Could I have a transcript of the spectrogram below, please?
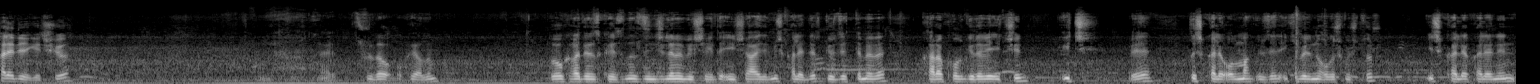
kale diye geçiyor. Evet, şurada okuyalım. Doğu Karadeniz kıyısında zincirleme bir şekilde inşa edilmiş kaledir. Gözetleme ve karakol görevi için iç ve dış kale olmak üzere iki bölümden oluşmuştur. İç kale kalenin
